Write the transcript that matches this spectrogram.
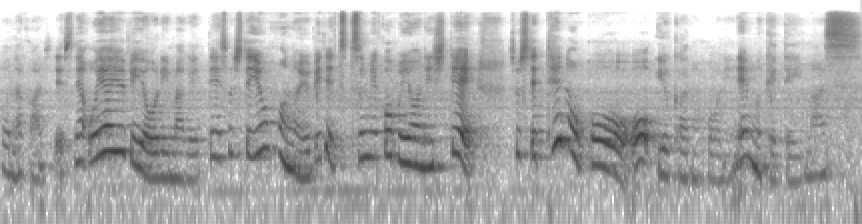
こんな感じですね。親指を折り曲げてそして4本の指で包み込むようにしてそして手の甲を床の方にね向けています。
